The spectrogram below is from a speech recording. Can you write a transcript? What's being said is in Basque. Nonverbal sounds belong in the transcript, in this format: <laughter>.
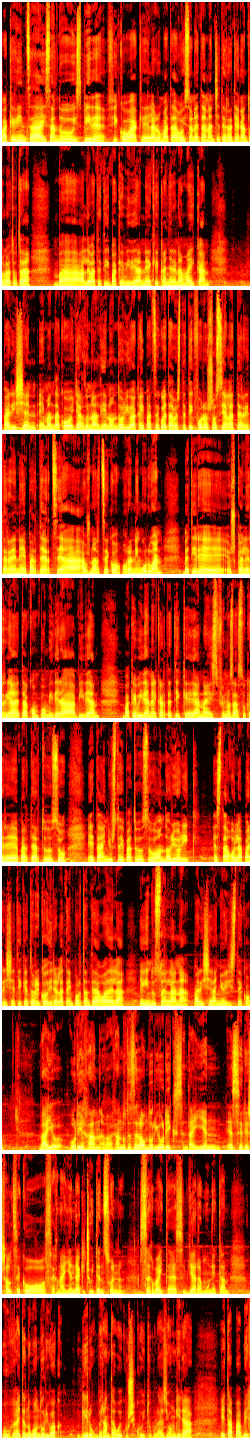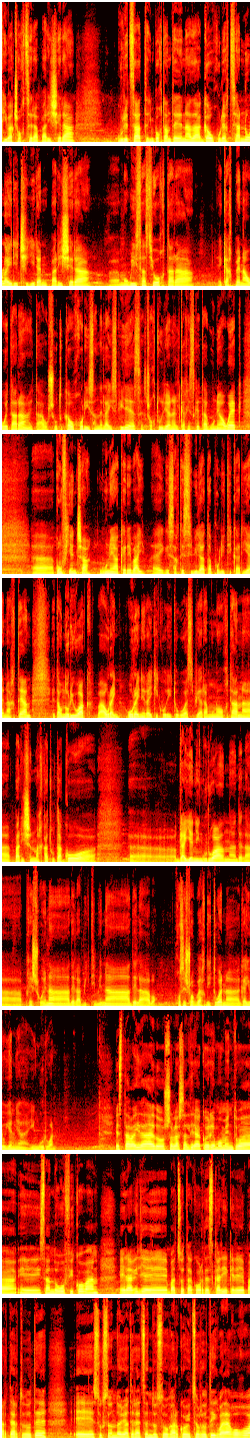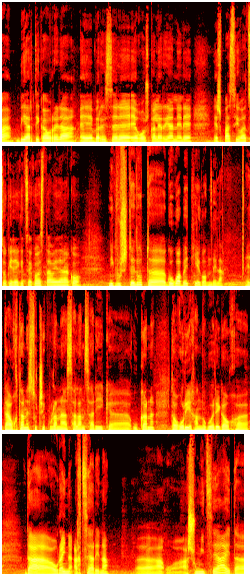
bakegintza izan du izpide, Fikobak, e, larun bat goiz honetan, antxeterratiak antolatuta, ba, alde batetik bakebideanek ekainaren amaikan, Parisen emandako jardunaldien ondorioak aipatzeko eta bestetik foro soziala eta herritarren eh, parte hartzea hausnartzeko horren inguruan beti ere Euskal Herria eta konponbidera bidean. Bake bidean elkartetik eh, anaiz fiunoza azuk ere parte hartu duzu eta injustu aipatu duzu ondoriorik ez dagoela Parisetik etorriko direla eta importanteagoa dela egin duzuen lana Pariseraino iristeko. Bai, hori egan, ba, dut ez dela ondori horik, zenta hien ez ere saltzeko zer nahi, jendeak itxuiten zuen zerbait ez, biara munetan. Gaiten dugu ondorioak gero, berantago ikusiko ditugula ez, joan gira etapa behi bat sortzera Parisera, guretzat importanteena da gau julertzea nola iritsi giren Parisera uh, mobilizazio hortara, ekarpen hauetara, eta osut gau hori izan dela izpide ez, sortu diren elkarrizketa gune hauek, uh, konfientza guneak ere bai, eh, gizarte zibila eta politikarien artean, eta ondorioak, ba, orain, orain eraikiko ditugu, ez, biara muno hortan, uh, Parisen markatutako uh, gaien inguruan, dela presuena, dela biktimena, dela, bon, prozesuak behar dituen uh, gai hoien mm. inguruan eztabaida edo solasaldirako ere momentua e, izan dugu fikoban, eragile batzuetako ordezkariek ere parte hartu dute, e, zuk ondorio ateratzen duzu garko itzordutik, badagogoa, bihartik aurrera e, berriz ere ego euskal herrian ere espazio batzuk irekitzeko eztabaidarako? Nik uste dut uh, gogoa beti egon dela. Eta hortan ez dut zalantzarik uh, ukan, eta hori egin dugu ere gaur. Uh, da orain hartzearena, uh, asumitzea eta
